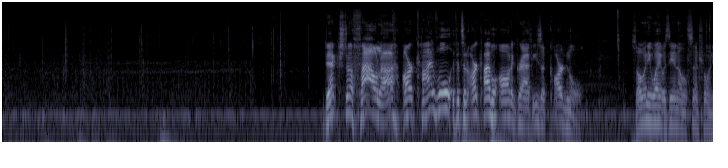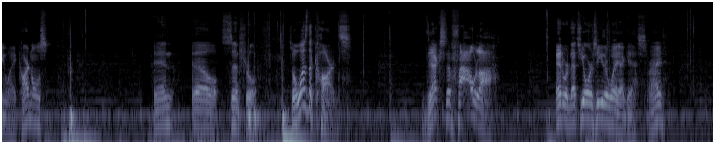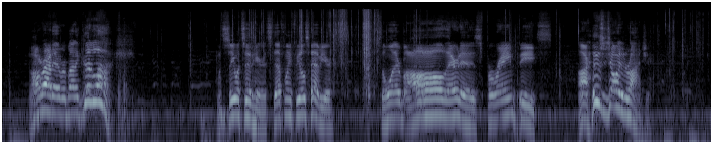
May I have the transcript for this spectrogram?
Dexter Fowler, archival. If it's an archival autograph, he's a Cardinal. So anyway, it was the NL Central anyway. Cardinals, NL Central. So it was the Cards. Dexter Fowler. Edward, that's yours either way, I guess, right? All right, everybody, good luck. Let's see what's in here. It definitely feels heavier. It's the one everybody. Oh, there it is. Frame piece. All right, who's joining Roger?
